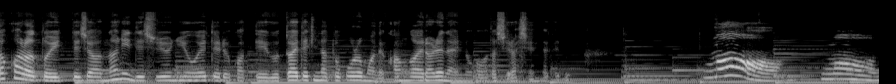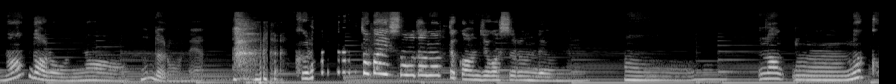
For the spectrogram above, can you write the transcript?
だからといってじゃあ何で収入を得てるかっていう具体的なところまで考えられないのが私らしいんだけどまあ、まあ、なんだろうな。なんだろうね。本当がいそうだなって感じがするんだよね。なうん、向こ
